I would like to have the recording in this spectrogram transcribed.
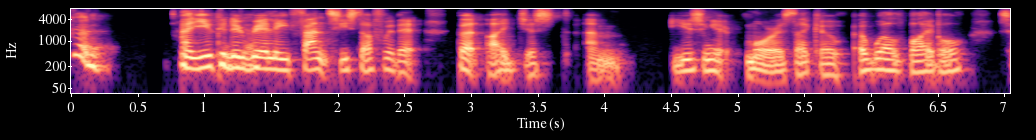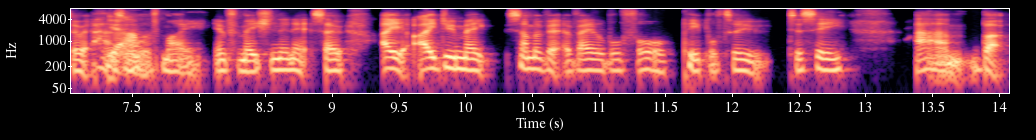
Good. And you can do really fancy stuff with it, but I just um using it more as like a, a world bible so it has yeah. all of my information in it. So i i do make some of it available for people to to see um, but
